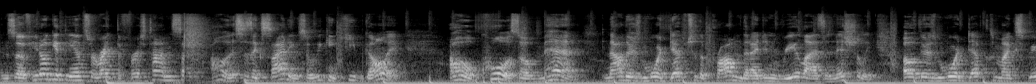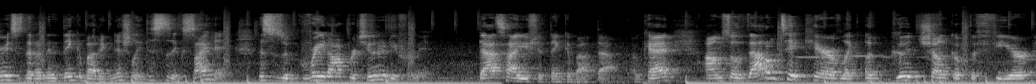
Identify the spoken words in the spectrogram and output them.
and so if you don't get the answer right the first time it's like oh this is exciting so we can keep going oh, cool, so man, now there's more depth to the problem that I didn't realize initially. Oh, there's more depth to my experiences that I didn't think about initially. This is exciting. This is a great opportunity for me. That's how you should think about that, okay? Um, so that'll take care of like a good chunk of the fear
